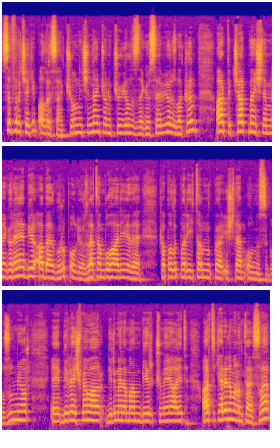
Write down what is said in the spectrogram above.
sıfırı çekip alırsak Q'nun içinden Q'nu Q yıldızla gösterebiliyoruz bakın. Artık çarpma işlemine göre bir abel grup oluyor. Zaten bu haliyle de kapalık var, ihtiyamlık var, işlem olması bozulmuyor. E, birleşme var, birim eleman bir kümeye ait. Artık her elemanın tersi var.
